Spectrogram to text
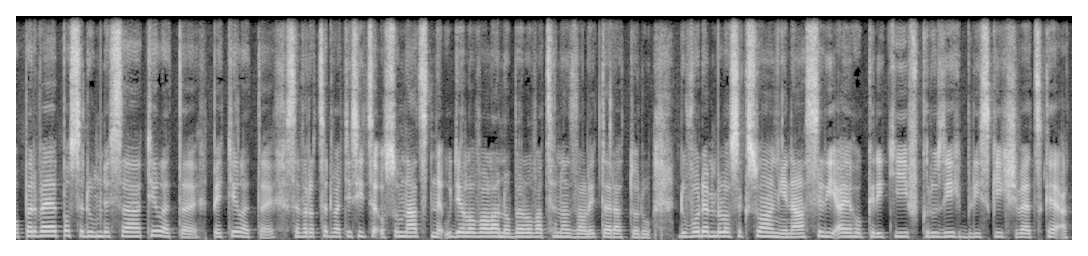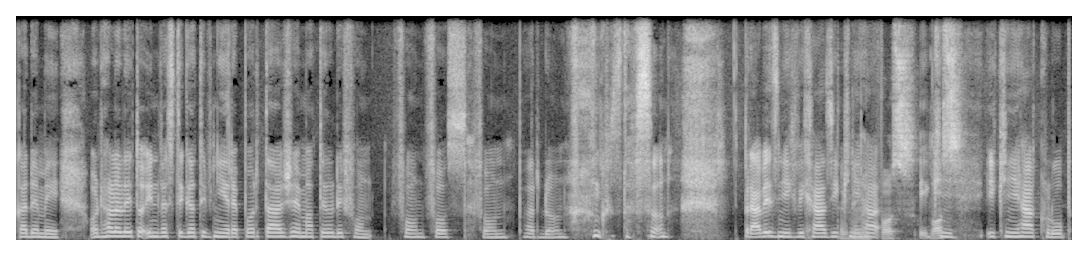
Poprvé po 70 letech, pěti letech, se v roce 2018 neudělovala Nobelova cena za literaturu. Důvodem bylo sexuální násilí a jeho krytí v kruzích blízkých švédské akademii. Odhalili to investigativní reportáže Matildy von, von Foss, von, pardon, Gustafsson. Právě z nich vychází kniha, i, kni, i kniha Klub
